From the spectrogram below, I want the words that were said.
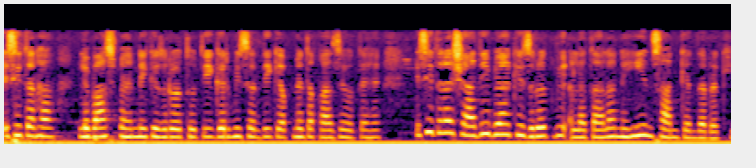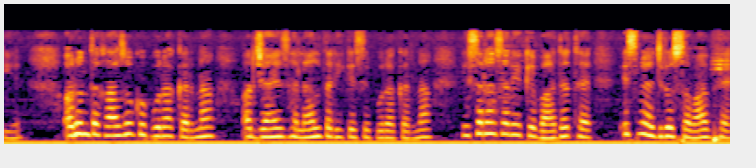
اسی طرح لباس پہننے کی ضرورت ہوتی ہے گرمی سردی کے اپنے تقاضے ہوتے ہیں۔ اسی طرح شادی بیاہ کی ضرورت بھی اللہ تعالیٰ نے ہی انسان کے اندر رکھی ہے۔ اور ان تقاضوں کو پورا کرنا اور جائز حلال طریقے سے پورا کرنا، یہ سراسر ایک عبادت ہے۔ اس میں اجر و ثواب ہے۔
